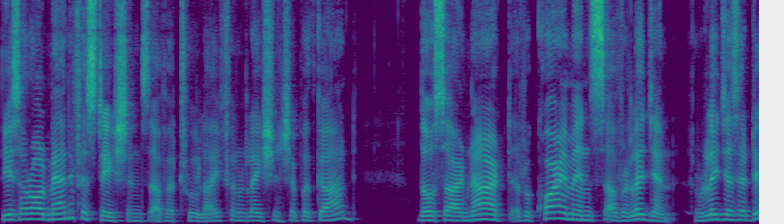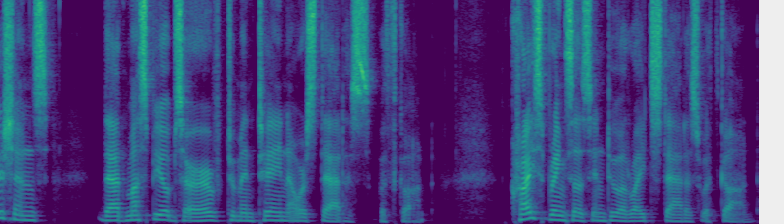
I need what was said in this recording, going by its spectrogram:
These are all manifestations of a true life and relationship with God. Those are not requirements of religion, religious additions that must be observed to maintain our status with God. Christ brings us into a right status with God.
